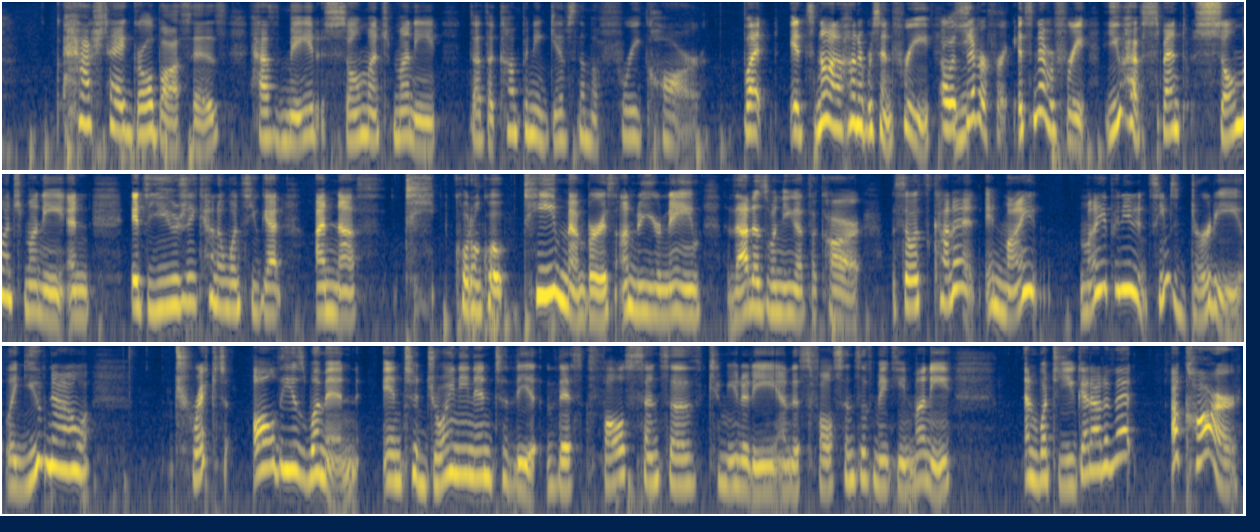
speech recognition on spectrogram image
hashtag girl bosses, have made so much money that the company gives them a free car. But it's not 100% free. Oh, it's never free. it's never free. You have spent so much money, and it's usually kind of once you get enough t- quote unquote team members under your name, that is when you get the car. So it's kind of, in my my opinion, it seems dirty. Like you've now tricked all these women into joining into the this false sense of community and this false sense of making money. And what do you get out of it? A car.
